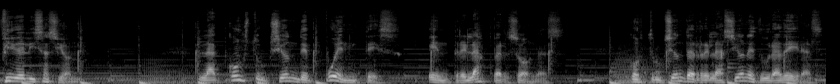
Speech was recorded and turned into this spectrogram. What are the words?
Fidelización. La construcción de puentes entre las personas. Construcción de relaciones duraderas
